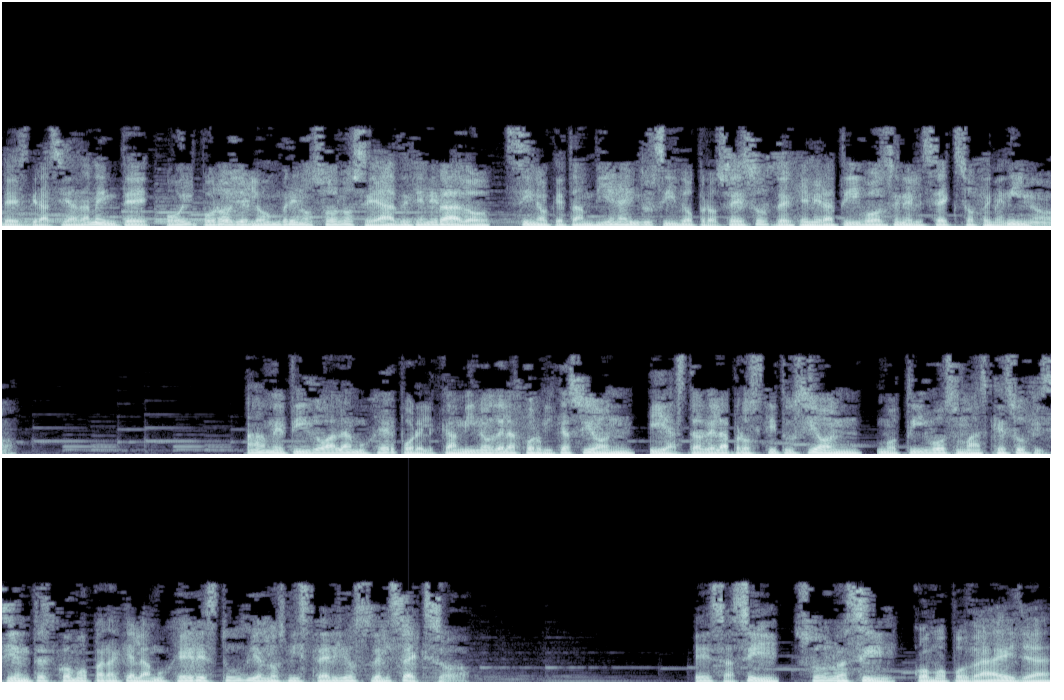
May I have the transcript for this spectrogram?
Desgraciadamente, hoy por hoy el hombre no solo se ha degenerado, sino que también ha inducido procesos degenerativos en el sexo femenino. ha metido a la mujer por el camino de la fornicación, y hasta de la prostitución, motivos más que suficientes como para que la mujer estudie los misterios del sexo. Es así, solo así, como podrá ella,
